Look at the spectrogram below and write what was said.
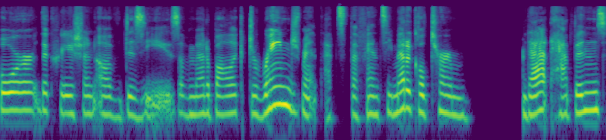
for the creation of disease, of metabolic derangement. That's the fancy medical term. That happens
